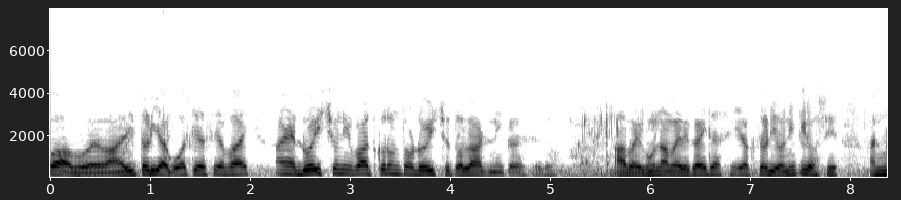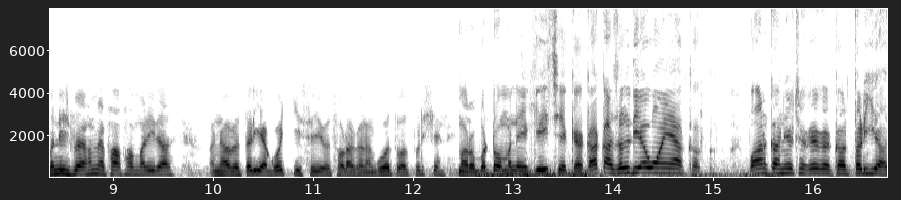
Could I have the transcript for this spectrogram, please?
વાહ ભાઈ વાહ એ તળિયા ગોતે છે ભાઈ. અને ડોઈસુની વાત કરું ને તો ડોઈસુ તો લાડ નીકળે છે તો. હા ભાઈ ગુના ગુનામાંથી કાઢ્યા છે. એક તળિયો નીકળ્યો છે. અને મનીષભાઈ અમે ફાફા મારી રહ્યા અને હવે તળિયા ગોચી છે. એ થોડા ઘણા ગોતવા પડશે ને. મારો બટો મને કહે છે કે, કાકા, જલ્દી આવો અહીંયા. પાણકા નેઠે કે તળિયા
